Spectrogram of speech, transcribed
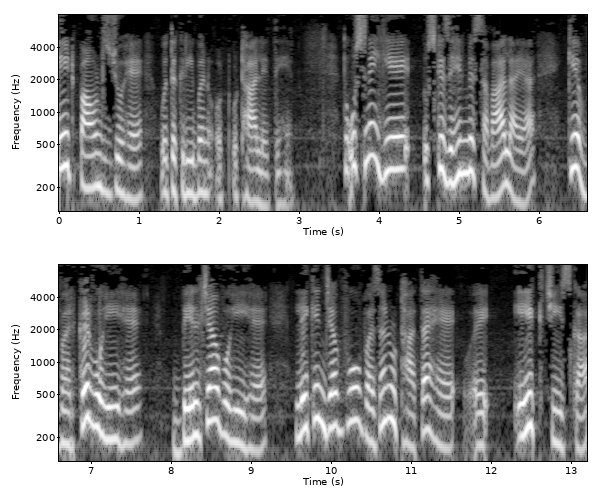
ایٹ پاؤنڈز جو ہے وہ تقریباً اٹھا لیتے ہیں تو اس نے یہ اس کے ذہن میں سوال آیا کہ ورکر وہی ہے بیلچا وہی ہے لیکن جب وہ وزن اٹھاتا ہے ایک چیز کا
